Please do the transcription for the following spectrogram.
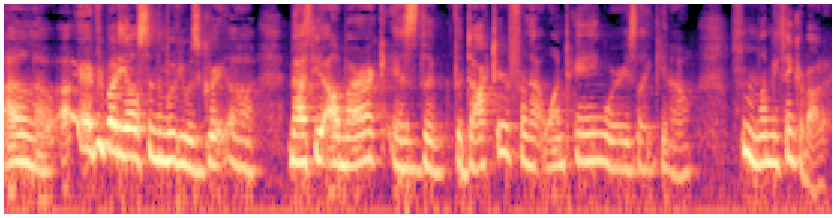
I don't know. Uh, everybody else in the movie was great. Uh, Mathieu Amalric is the the doctor from that one painting where he's like, you know, hmm, let me think about it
